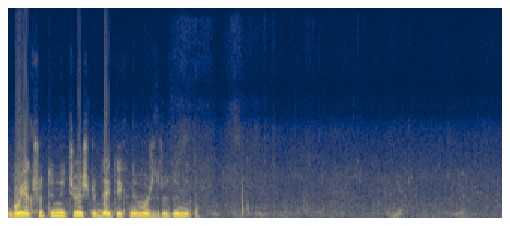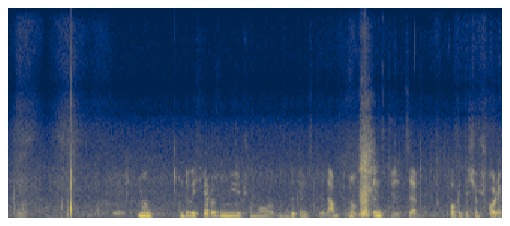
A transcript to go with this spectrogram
Бо якщо ти не чуєш людей, ти їх не можеш зрозуміти. Ну, дивись, я розумію, чому в дитинстві, да? Ну, в дитинстві це поки ти ще в школі.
